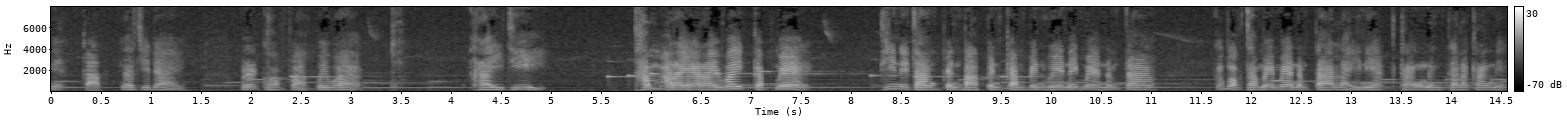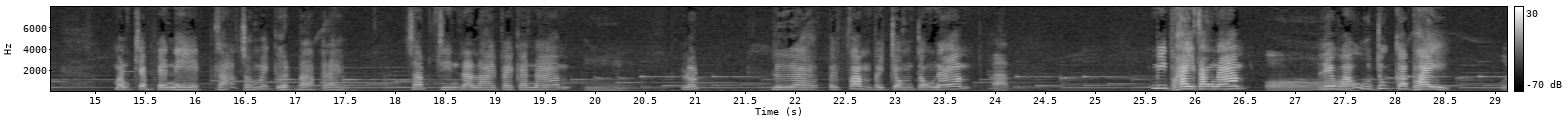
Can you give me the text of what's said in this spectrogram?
เนี่ยครับน่าเสียดายเพราะฉะนั้นขอฝากไว้ว่า ใครที่ทำอะไรอะไรไว้กับแม่ ที่ในทางเป็นบาปเป็นกรรมเป็นเวรให้แม่น้ำตา ก็บอกทำให้แม่น้ำตาไหลเนี่ยครั้งหนึ่งแต่ละครั้งเนี่ยมันจะเป็นเหตุสะสมให้เกิดบาปอะไร ทรัพย์สินละลายไปกับน้ำอืมรถเรือไปฟั่มไปจมตรงน้ำครับ มีภัยทางน้ำโอ้เรียกว่าอุทุกภัย อุ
